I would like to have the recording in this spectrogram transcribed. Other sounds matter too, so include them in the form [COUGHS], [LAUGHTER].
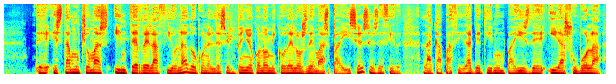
eh, está mucho más interrelacionado con el desempeño económico de los demás países, es decir, la capacidad que tiene un país de ir a su bola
